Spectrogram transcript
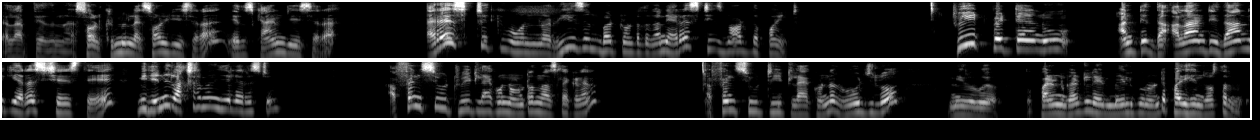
లేకపోతే ఏదైనా అసాల్ట్ క్రిమినల్ అసాల్ట్ చేశారా? ఏదో స్కామ్ చేశారా? అరెస్ట్కి ఉన్న రీజన్ బట్టి ఉంటుంది కానీ arrest is not the point tweet పెట్టాను అంటే దా- అలాంటి దానికి అరెస్ట్ చేస్తే మీరు ఎన్ని లక్షల మంది చేయాలి అరెస్ట్? అఫెన్సివ్ ట్వీట్ లేకుండా ఉంటుంది అసలు ఎక్కడైనా అఫెన్సివ్ ట్వీట్ లేకుండా రోజులో మీరు పన్నెండు గంటలు మేలుకుని ఉంటే పదిహేను చూస్తారు మీరు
